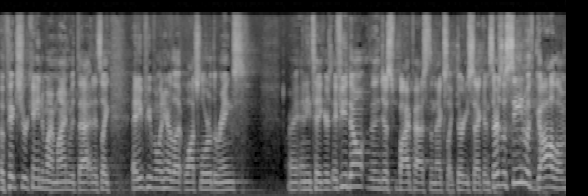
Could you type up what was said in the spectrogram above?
A picture came to my mind with that, and it's like any people in here that watch Lord of the Rings, right? Any takers? If you don't, then just bypass the next like 30 seconds. There's a scene with Gollum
